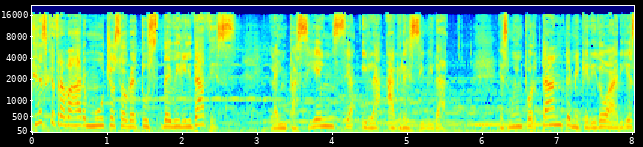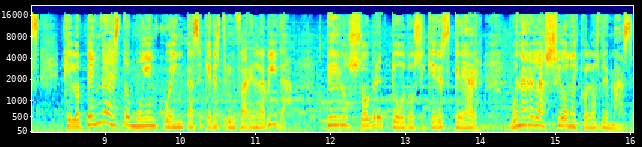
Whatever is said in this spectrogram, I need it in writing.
tienes que trabajar mucho sobre tus debilidades, la impaciencia y la agresividad. Es muy importante, mi querido Aries, que lo tenga esto muy en cuenta si quieres triunfar en la vida, pero sobre todo si quieres crear buenas relaciones con los demás.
